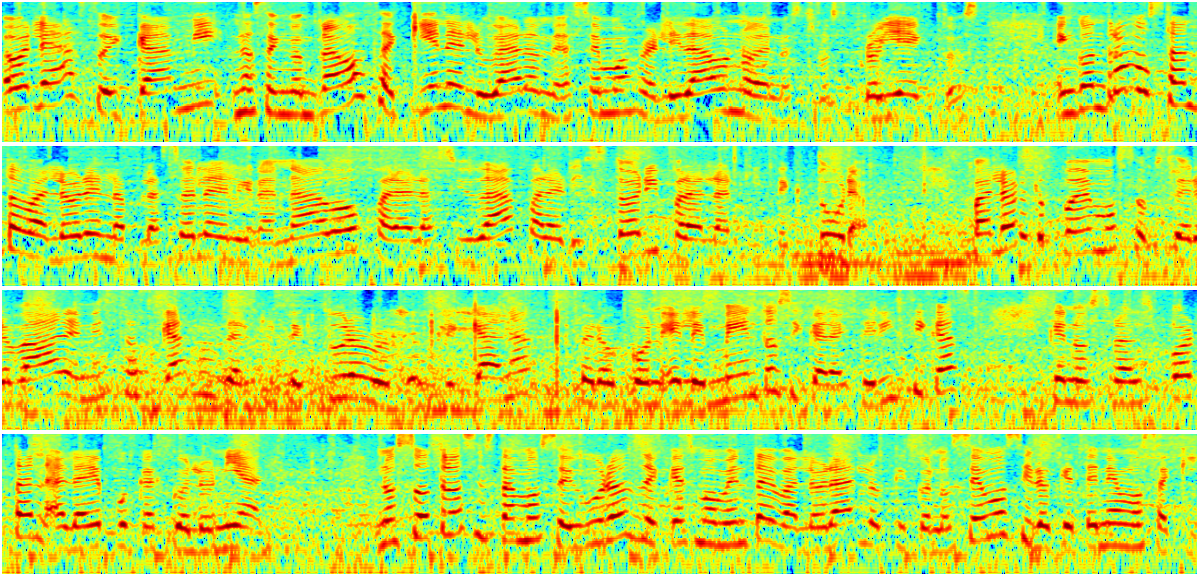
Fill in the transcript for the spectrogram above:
Hola, soy Cami. Nos encontramos aquí en el lugar donde hacemos realidad uno de nuestros proyectos. Encontramos tanto valor en la plazuela del Granado para la ciudad, para la historia y para la arquitectura. Valor que podemos observar en estas casas de arquitectura republicana, pero con elementos y características que nos transportan a la época colonial. Nosotros estamos seguros de que es momento de valorar lo que conocemos y lo que tenemos aquí.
